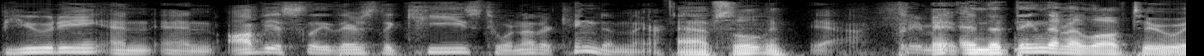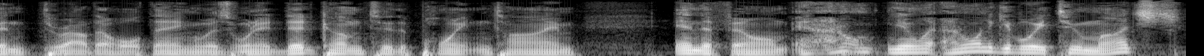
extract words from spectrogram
beauty and and obviously there's the keys to another kingdom there. Absolutely. Yeah, pretty And, amazing. and the thing that I love too, and throughout the whole thing, was when it did come to the point in time in the film, and I don't, you know what, I don't want to give away too much.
